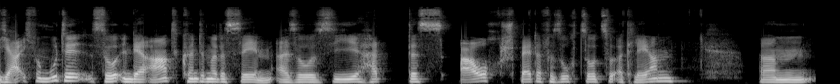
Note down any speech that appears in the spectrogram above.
Ja, ich vermute, so in der Art könnte man das sehen. Also sie hat das auch später versucht so zu erklären. Ähm,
